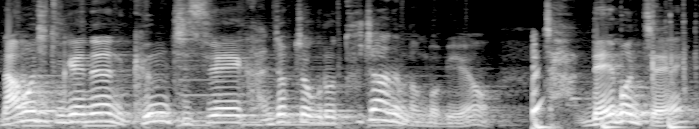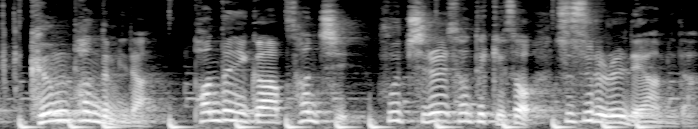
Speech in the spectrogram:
나머지 두 개는 금 지수에 간접적으로 투자하는 방법이에요. 자, 네 번째, 금 펀드입니다. 펀드니까 선치, 후치를 선택해서 수수료를 내야 합니다.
